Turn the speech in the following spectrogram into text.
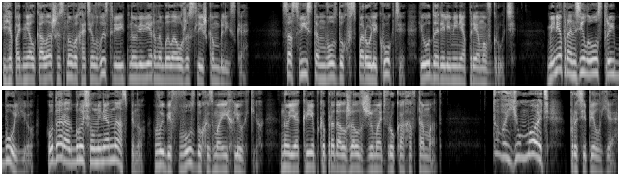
Я поднял калаш и снова хотел выстрелить, но Виверна была уже слишком близко. Со свистом воздух вспороли когти и ударили меня прямо в грудь. Меня пронзило острой болью. Удар отбросил меня на спину, выбив воздух из моих легких, но я крепко продолжал сжимать в руках автомат. «Твою мать!» — просипел я.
